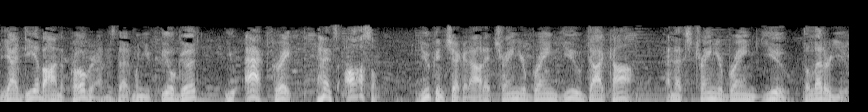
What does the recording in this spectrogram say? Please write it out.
The idea behind the program is that when you feel good, you act great, and it's awesome. You can check it out at trainyourbrainu.com, and that's trainyourbrainu, the letter U,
